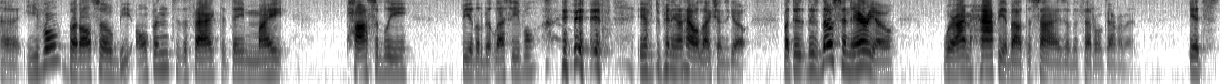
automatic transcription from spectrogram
uh, evil, but also be open to the fact that they might possibly be a little bit less evil, if, if depending on how elections go. But there, there's no scenario where I'm happy about the size of the federal government. It's,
